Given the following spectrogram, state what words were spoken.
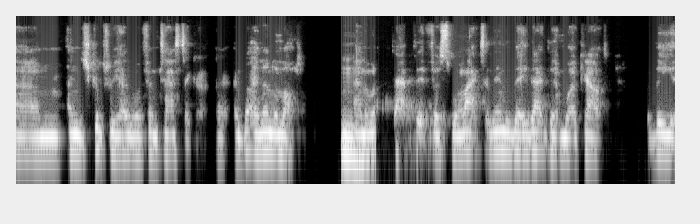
um, and the scripts we had were fantastic. Uh, uh but I learned a lot, mm. and when I adapted it for Small Axe, at the end of the day, that didn't work out the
